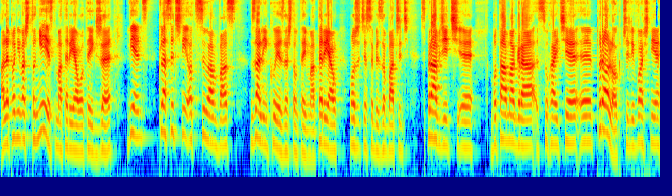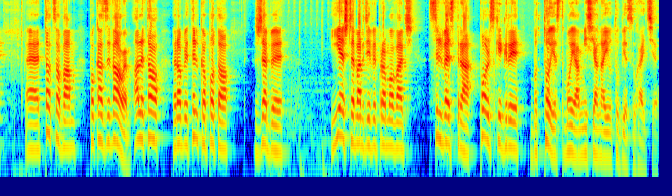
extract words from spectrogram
Ale ponieważ to nie jest materiał o tej grze, więc klasycznie odsyłam was, zalinkuję zresztą ten materiał, możecie sobie zobaczyć, sprawdzić, e, bo ta gra, słuchajcie, e, prolog, czyli właśnie e, to, co wam pokazywałem. Ale to robię tylko po to, żeby jeszcze bardziej wypromować Sylwestra, polskie gry, bo to jest moja misja na YouTubie, słuchajcie.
